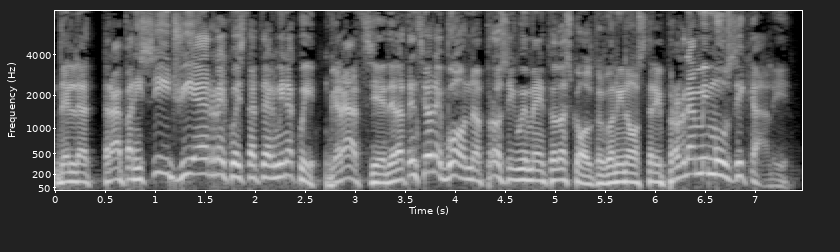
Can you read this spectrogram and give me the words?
del Trapani CGR. Questa termina qui. Grazie dell'attenzione e buon proseguimento d'ascolto con i nostri programmi musicali.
